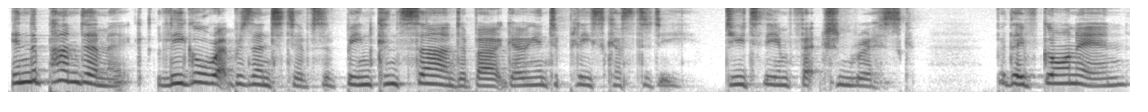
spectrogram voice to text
In the pandemic, legal representatives have been concerned about going into police custody due to the infection risk, but they've gone in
